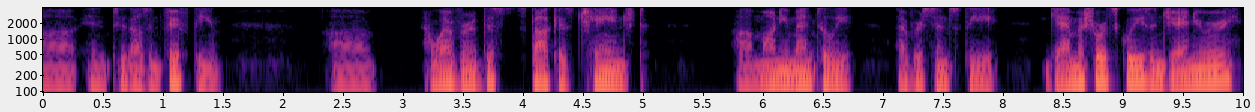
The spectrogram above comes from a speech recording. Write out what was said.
uh, in 2015. Uh, however, this stock has changed uh, monumentally ever since the gamma short squeeze in January,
